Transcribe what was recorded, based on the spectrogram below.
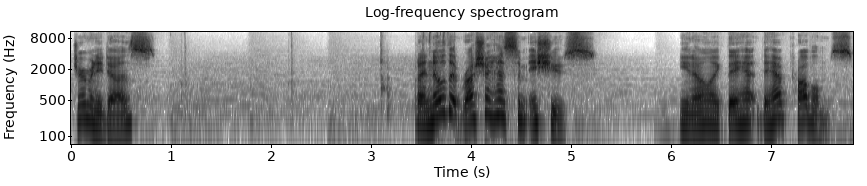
Germany does. But I know that Russia has some issues. You know, like they have they have problems.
